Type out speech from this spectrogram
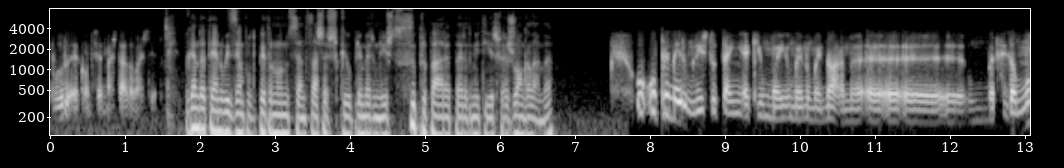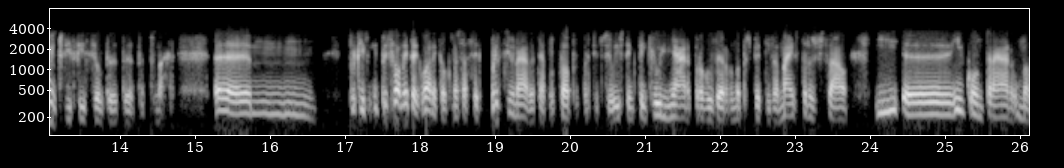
por acontecer mais tarde ou mais cedo. Pegando até no exemplo de Pedro Nuno Santos, achas que o Primeiro-Ministro se prepara para demitir João Galamba? O, o Primeiro-Ministro tem aqui uma, uma, uma enorme, uh, uh, uma decisão muito difícil de, de, de tomar. Uh, porque, principalmente agora que ele começa a ser pressionado até pelo próprio Partido Socialista, em que tem que olhar para o governo numa perspectiva mais transversal e uh, encontrar uma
